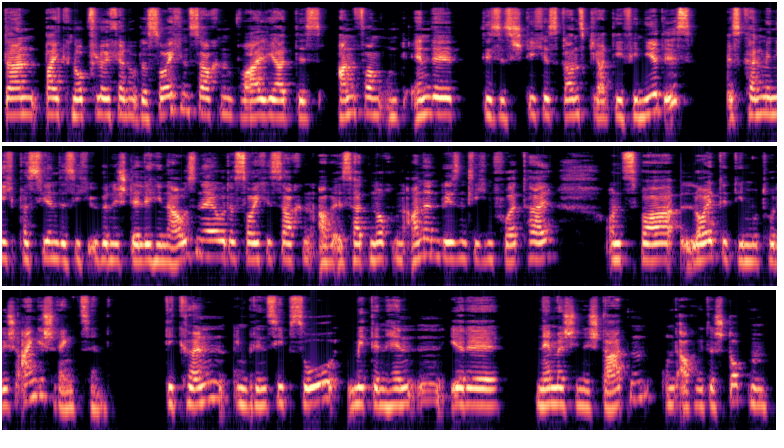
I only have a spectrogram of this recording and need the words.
Dann bei Knopflöchern oder solchen Sachen, weil ja das Anfang und Ende dieses Stiches ganz klar definiert ist. Es kann mir nicht passieren, dass ich über eine Stelle hinausnähe oder solche Sachen, aber es hat noch einen anderen wesentlichen Vorteil. Und zwar Leute, die motorisch eingeschränkt sind. Die können im Prinzip so mit den Händen ihre Nähmaschine starten und auch wieder stoppen,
